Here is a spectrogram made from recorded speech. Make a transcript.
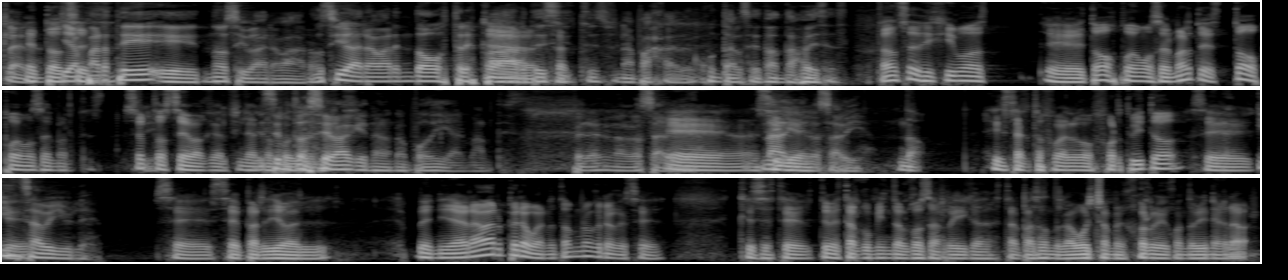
claro. entonces- y aparte, eh, no se iba a grabar. O se iba a grabar en dos, tres Claro, partes. y exacto. es una paja juntarse tantas veces. Entonces dijimos, eh, ¿todos podemos el martes? Todos podemos el martes. Excepto Seba, que al final no Excepto podía. Seba, que no, no podía el martes. Pero él no lo sabía. Eh, Nadie que- lo sabía. Exacto, fue algo fortuito. Se, Insabible. se, se perdió el venir a grabar, pero bueno, Tom no creo que se que se esté, debe estar comiendo cosas ricas, debe estar pasando la bocha mejor que cuando viene a grabar.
